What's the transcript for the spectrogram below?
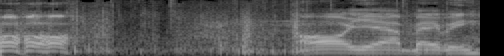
Oh, yeah, baby.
